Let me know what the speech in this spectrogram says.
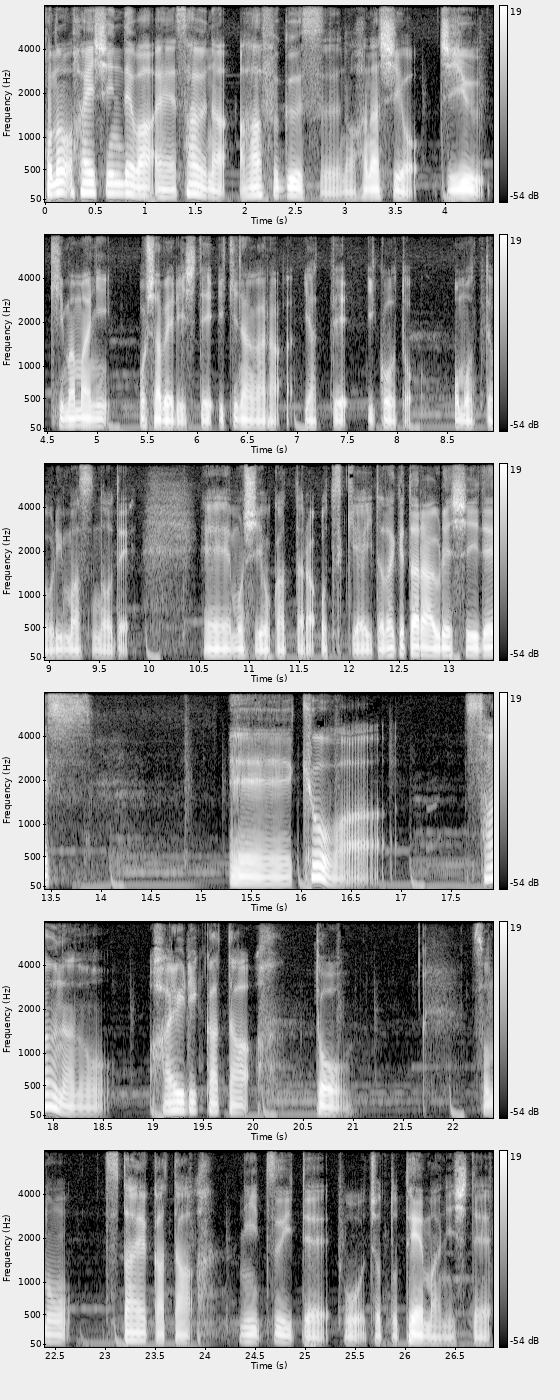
この配信では、えー、サウナアーフグースの話を自由気ままにおしゃべりしていきながらやっていこうと思っておりますので、えー、もしよかったらお付き合いいただけたら嬉しいです。えー、今日はサウナの入り方とその伝え方についてをちょっとテーマにして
